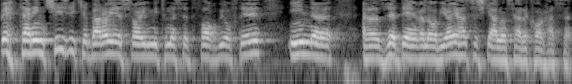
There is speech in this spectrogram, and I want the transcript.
بهترین چیزی که برای اسرائیل می‌تونست اتفاق بیفته این ضد انقلابی های هستش که الان سر کار هستن.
